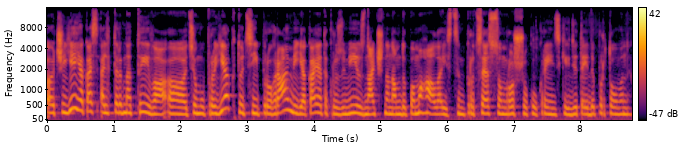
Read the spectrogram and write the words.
е, чи є якась альтернатива е, цьому проєкту, цій програмі, яка я так розумію, значно нам допомагала із цим процесом розшуку українських дітей депортованих?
